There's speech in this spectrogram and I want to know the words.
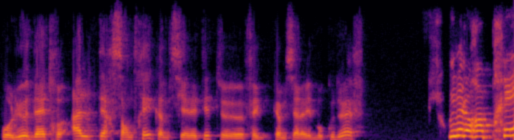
au lieu d'être alter-centré comme si elle était, euh, fait- comme si elle avait beaucoup de F. Oui, mais alors après,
